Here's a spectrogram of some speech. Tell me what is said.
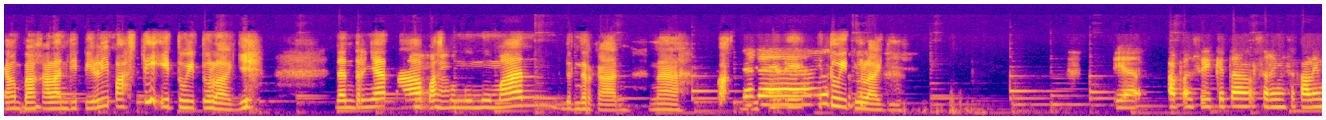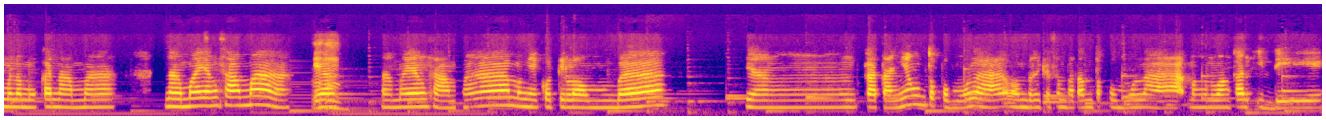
yang bakalan dipilih pasti itu itu lagi dan ternyata pas Mhm. pengumuman bener kan nah dipilih itu itu lagi ya apa sih kita sering sekali menemukan nama nama yang sama ya Mm-mm. Nama yang sama mengikuti lomba yang katanya untuk pemula memberi kesempatan untuk pemula mengenuangkan ide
